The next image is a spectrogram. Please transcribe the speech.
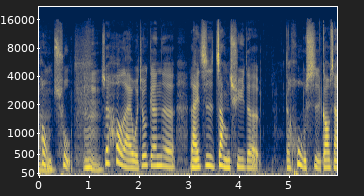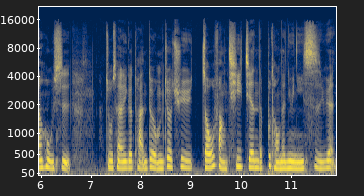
碰触。嗯，所以后来我就跟了来自藏区的的护士，高山护士。组成一个团队，我们就去走访期间的不同的女尼寺院，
